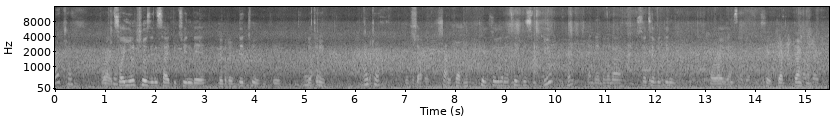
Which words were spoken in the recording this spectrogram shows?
Okay. Right. Okay. So you'll choose inside between the the three. the two, mm, the three. Okay. Sure. So. Okay, so you're gonna take this with you, Okay. and then we're gonna sort everything All right then. Okay. Chop. Thanks, man.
